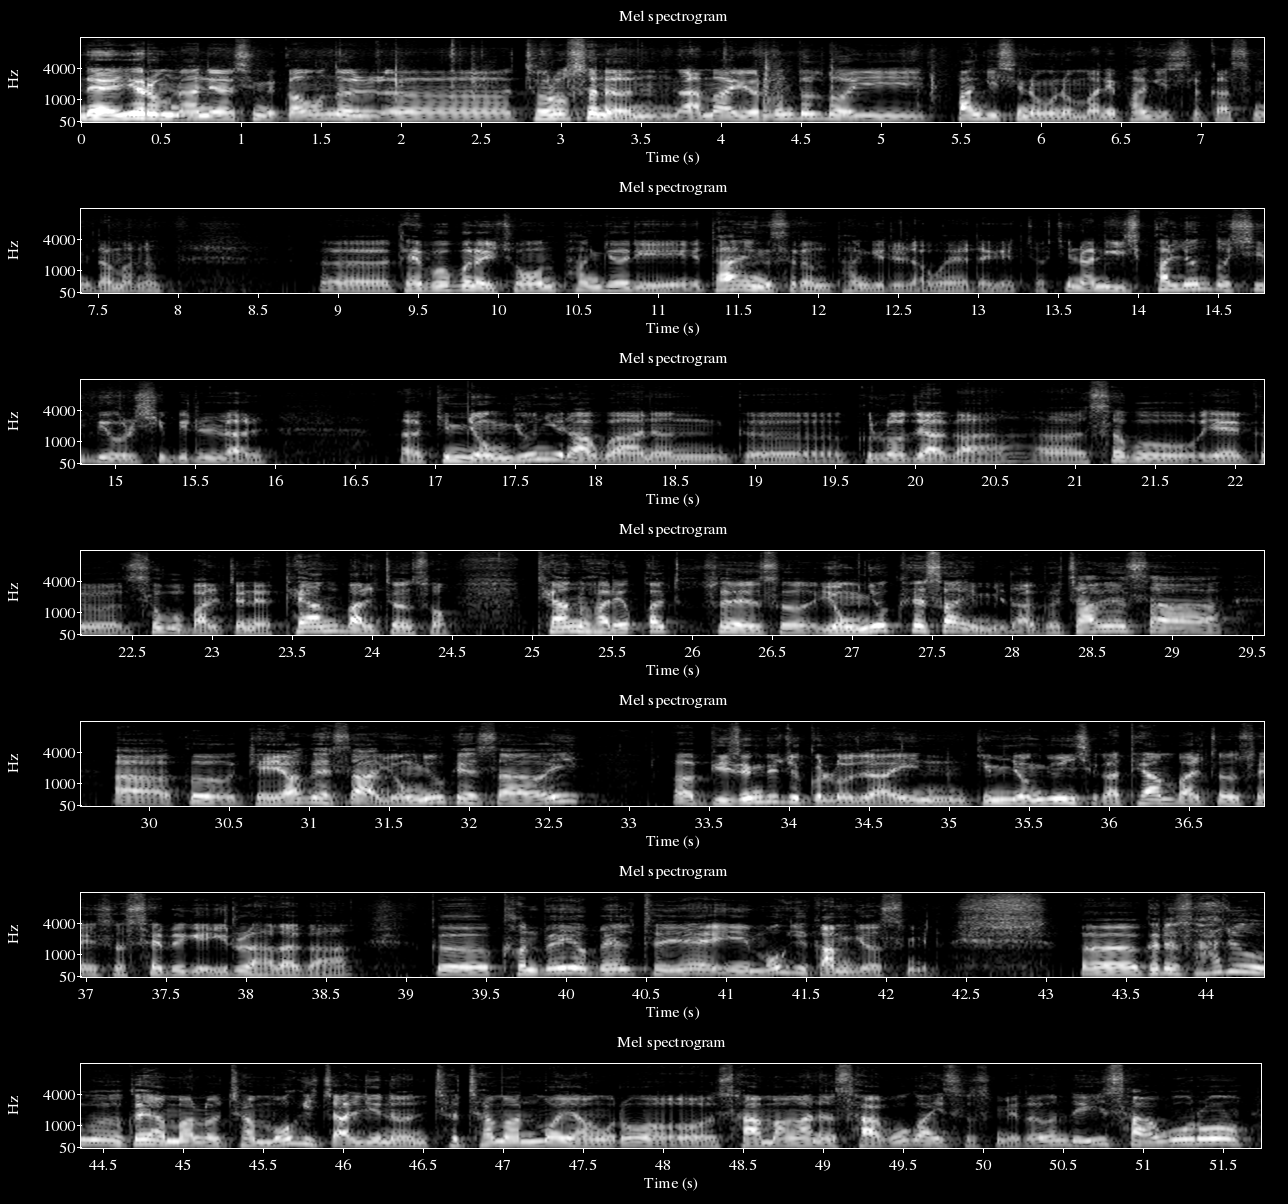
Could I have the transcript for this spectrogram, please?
네, 여러분 안녕하십니까? 오늘 어, 저로서는 아마 여러분들도 이 방기 신호문은 많이 방기실 것 같습니다만은 어, 대부분의 좋은 판결이 다행스러운 판결이라고 해야 되겠죠. 지난 28년도 12월 11일 날 어, 김용균이라고 하는 그 근로자가 어, 서부의 그 서부 발전의 태안 발전소, 태안 화력 발전소에서 용역 회사입니다. 그 자회사 아, 그 계약회사, 용역회사의 어, 비정규직 근로자인 김용균 씨가 태안발전소에서 새벽에 일을 하다가 그 컨베이어 벨트에 이 목이 감겼습니다. 어, 그래서 아주 그 그야말로 참 목이 잘리는 처참한 모양으로 어, 사망하는 사고가 있었습니다. 그런데 이 사고로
